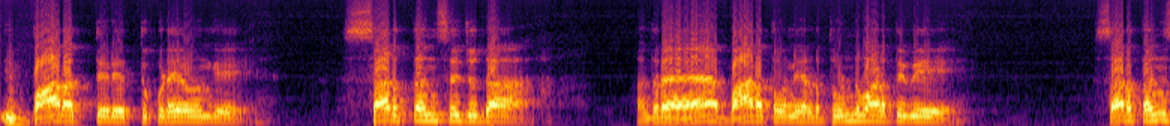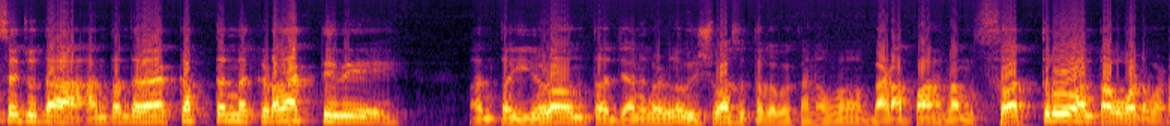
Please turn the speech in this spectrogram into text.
ಈ ಭಾರತ್ ತೆರೆತ್ತು ಎತ್ತು ಹಂಗೆ ಸರ್ ತನ್ಸೆ ಜುದ. ಅಂದ್ರೆ ಭಾರತವನ್ನು ಎರಡು ತುಂಡು ಮಾಡ್ತೀವಿ. ಸರ್ ತನ್ಸೆ ಜುದ ಅಂತಂದ್ರೆ ಕತ್ತನ್ನು ಕಡದಾಕ್ತೀವಿ ಅಂತ ಹೇಳೋವಂಥ ಜನಗಳನ್ನ ವಿಶ್ವಾಸ ತಗೋಬೇಕ ನಾವು. ಬೇಡಪ್ಪ ನಮ್ಮ ಸತ್ರು ಅಂತ ಓಟ್ ಬೇಡ.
